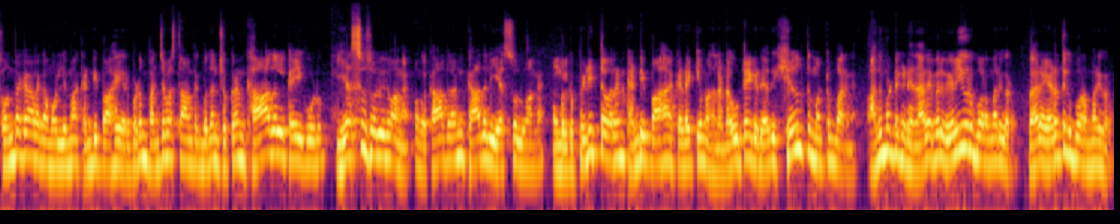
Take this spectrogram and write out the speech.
சொந்தக்காரங்க மூலியமா கண்டிப்பாக ஏற்படும். பஞ்சமஸ்தானத்துக்கு புதன் சுக்கரன் காதல் கைகூடும். எஸ் சொல்லிடுவாங்க. உங்க காதலன் காதலி எஸ் சொல்லுவாங்க. உங்களுக்கு பிடித்தவரன் கண்டிப்பாக கிடைக்கும். அதில் டவுட்டே கிடையாது. ஹெல்த் மட்டும் பாருங்க. அது மட்டும் கிடையாது. நிறைய பேர் வெளியூர் போற மாதிரி வரும். வேற இடத்துக்கு போற மாதிரி வரும்.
